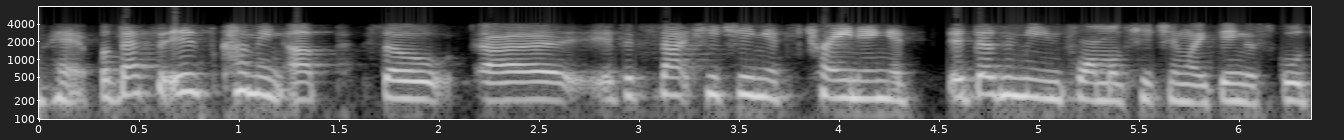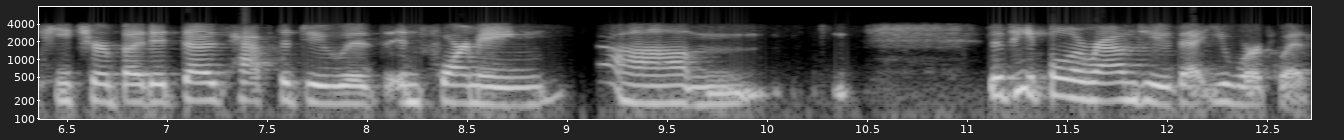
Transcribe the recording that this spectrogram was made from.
Okay, well, that is coming up. So uh, if it's not teaching, it's training. It, it doesn't mean formal teaching like being a school teacher, but it does have to do with informing um, the people around you that you work with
